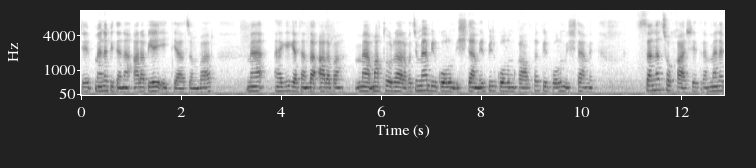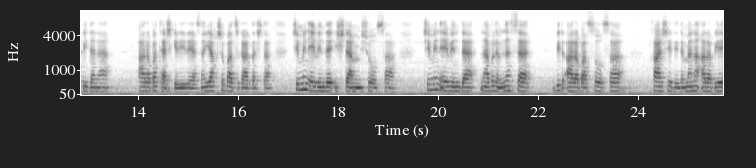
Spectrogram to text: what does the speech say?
ki, mənə bir dənə arabaya ehtiyacım var. Mən həqiqətən də araba, mən motorlu araba. Çünki mən bir qolum işləmir, bir qolum qalxır, bir qolum işləmir. Səndən çox xahiş edirəm. Mənə bir dənə araba təşkil edəsən. Yaxşı bacı qardaşlar. Kimin evində işlənmiş olsa, kimin evində nə bilim nəsə bir arabası olsa, xahiş edirəm. Mənə arabaya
